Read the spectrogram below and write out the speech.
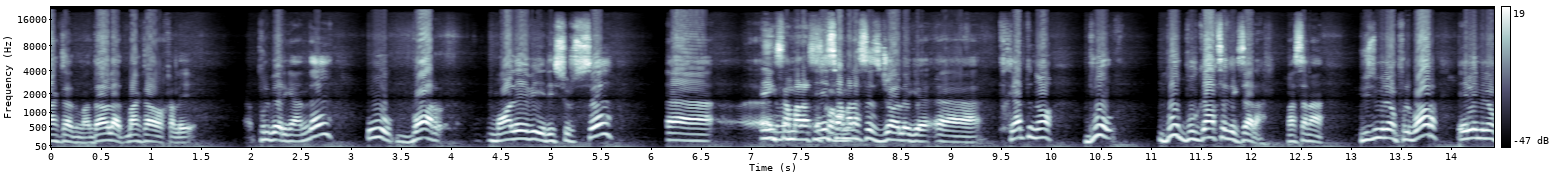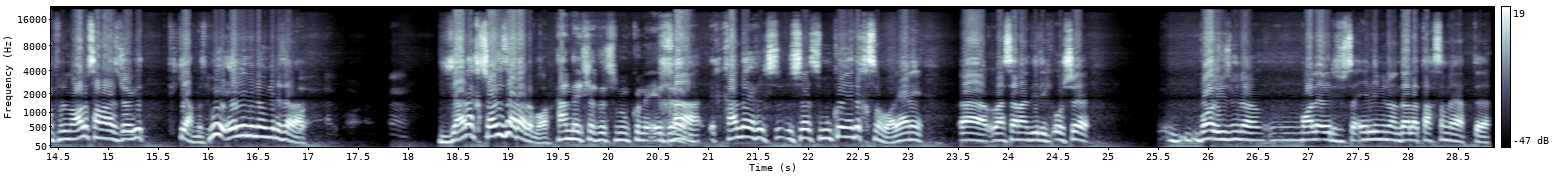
banklar deyman davlat banklar orqali pul berganda u bor moliyaviy resursni e, Eng samarasiz eng samarasiz joylarga e, tiqyapti. No bu bu buxgalterlik zarar. Masalan yuz million pul bor ellik million pulni olib samarasiz joyga tikyapmiz bu ellik milliongina zarar? Yana iqtisodiy zarari bor. Qanday ishlatish mumkin edi? Ha qanday ishlatish mumkin edi qismi bor. Ya'ni e, masalan deylik o'sha bor yuz million moliyaviy resursdan ellik million davlat taqsimlayapti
